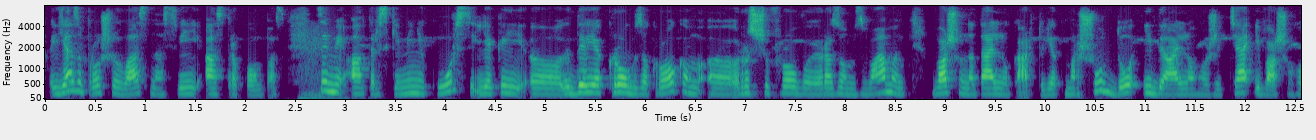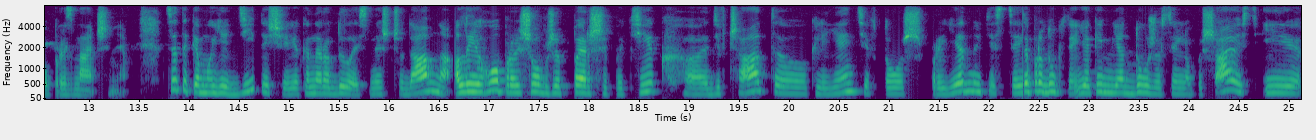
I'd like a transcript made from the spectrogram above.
я запрошую вас на свій астрокомпас. Це мій авторський міні-курс, який, е, де я крок за кроком е, розшифровую разом з вами вашу натальну карту як маршрут до ідеального життя і вашого призначення. Це таке моє дітище, яке народилось нещодавно, але його пройшов вже перший потік е, дівчат, клієнтів. Тож приєднуйтесь. Це продукт, яким я дуже сильно пишаюсь, і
